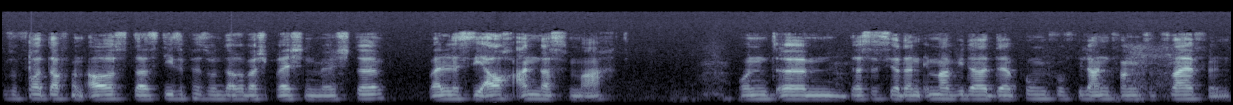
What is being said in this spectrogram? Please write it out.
sofort davon aus, dass diese Person darüber sprechen möchte, weil es sie auch anders macht. Und ähm, das ist ja dann immer wieder der Punkt, wo viele anfangen zu zweifeln.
